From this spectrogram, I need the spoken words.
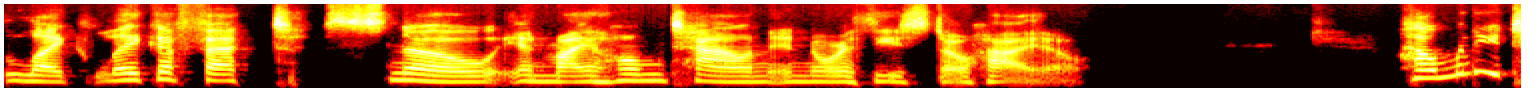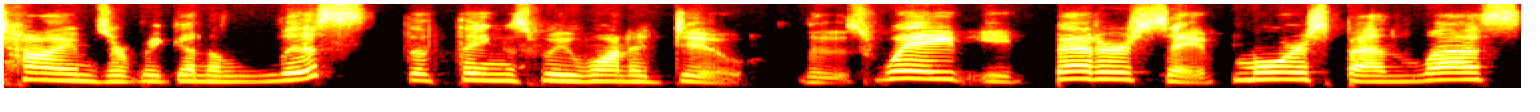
like lake effect snow in my hometown in Northeast Ohio. How many times are we going to list the things we want to do? Lose weight, eat better, save more, spend less,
